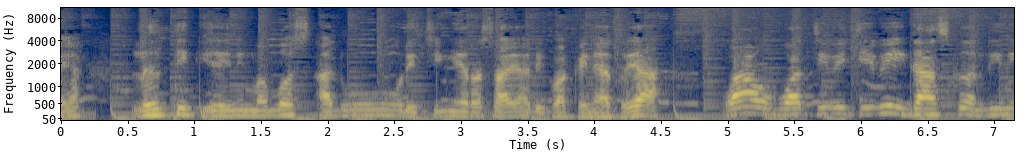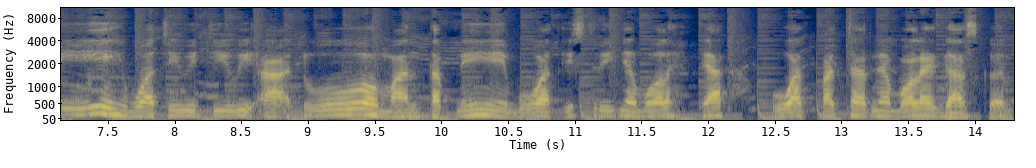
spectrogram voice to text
ya letik ya ini mah bos aduh dicingir saya dipakainya tuh ya Wow buat ciwi-ciwi gaskan ini buat ciwi-ciwi aduh mantap nih. Buat istrinya boleh ya buat pacarnya boleh gaskan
